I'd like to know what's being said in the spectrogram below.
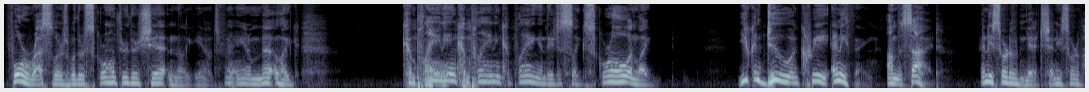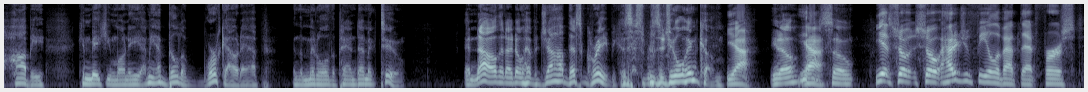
for wrestlers where they're scrolling through their shit and like you know it's you know like complaining complaining complaining. And they just like scroll and like you can do and create anything on the side. Any sort of niche any sort of hobby can make you money. I mean i built a workout app in the middle of the pandemic too and now that i don't have a job that's great because it's residual income Yeah. you know Yeah. so Yeah. So, so how did you feel about that first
